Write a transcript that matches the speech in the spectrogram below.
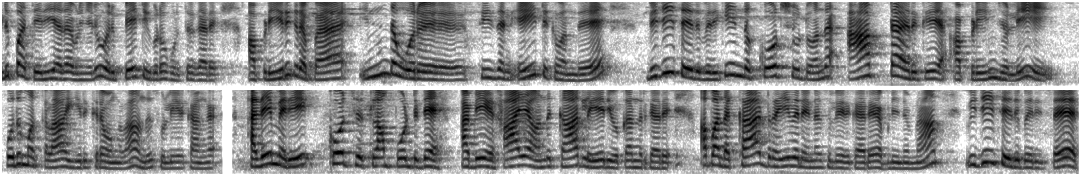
எடுப்பாக தெரியாது அப்படின்னு சொல்லி ஒரு பேட்டி கூட கொடுத்துருக்காரு. அப்படி இருக்கிறப்ப இந்த ஒரு சீசன் எயிட்டுக்கு வந்து விஜய் சேதுபதிக்கு இந்த கோட் ஷூட் வந்து ஆப்டாக இருக்குது அப்படின்னு சொல்லி பொதுமக்களாக இருக்கிறவங்களாம் வந்து சொல்லியிருக்காங்க. அதேமாரி கோட் செட்லாம் போட்டுட்டு அப்படியே ஹாயாக வந்து காரில் ஏறி உட்காந்துருக்காரு அப்போ அந்த கார் டிரைவர் என்ன சொல்லியிருக்காரு அப்படின்னம்னா Vijay Sethupathi sir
